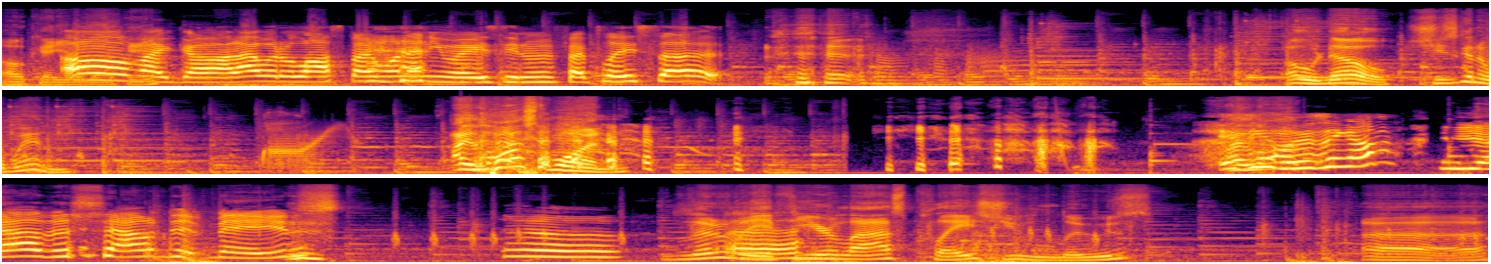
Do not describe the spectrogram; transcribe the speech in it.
okay. You're Oh lucky. my god, I would have lost by one anyways, even if I placed that. oh no, she's gonna win. I lost one. Is I he losing him? Yeah, the sound it made. Literally, Uh. if you're last place, you lose. Uh,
